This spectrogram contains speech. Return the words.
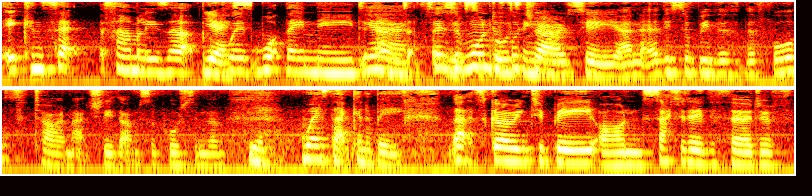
It can set families up Yes. with what they need. Yeah, and so it's a wonderful supporting them. charity, and uh, this will be the, the fourth time actually that I'm supporting them. Yeah. Where's that going to be? That's going to be on Saturday, the 3rd of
